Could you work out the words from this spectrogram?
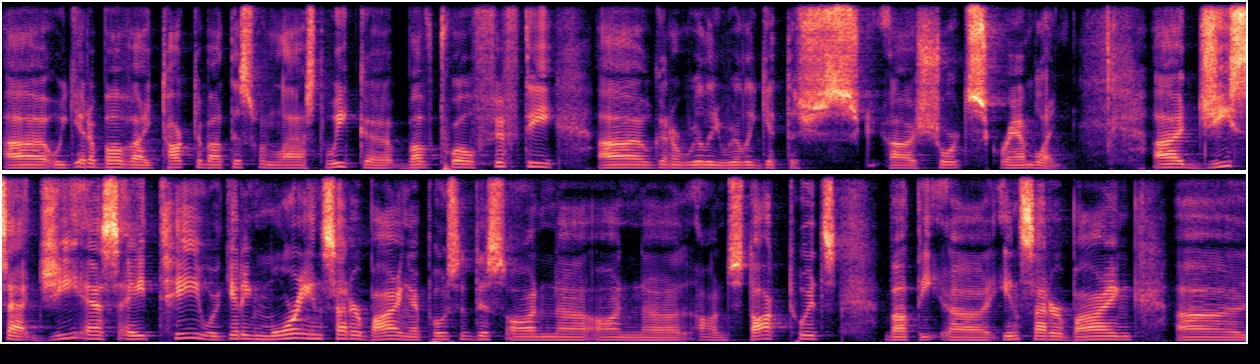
uh, we get above. I talked about this one last week. Uh, above 1250. we're going to really, really get the sh short scrambling. Uh, GSAT, GSAT, we're getting more insider buying. I posted this on uh, on uh, on StockTwits about the uh, insider buying. Uh,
